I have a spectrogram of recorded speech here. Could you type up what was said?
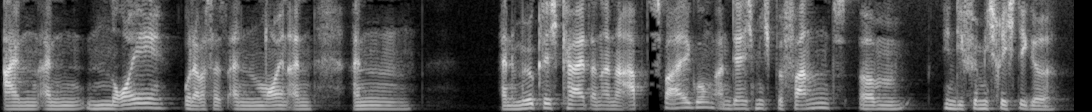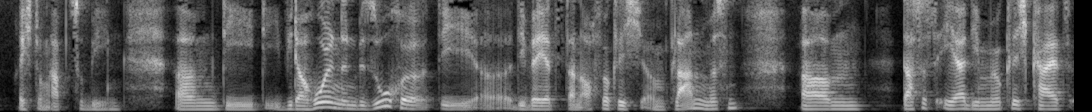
ein, ein neu, oder was heißt einen neuen, ein, ein, eine Möglichkeit an einer Abzweigung, an der ich mich befand, ähm, in die für mich richtige Richtung abzubiegen. Ähm, die, die wiederholenden Besuche, die, äh, die wir jetzt dann auch wirklich ähm, planen müssen, ähm, das ist eher die Möglichkeit,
